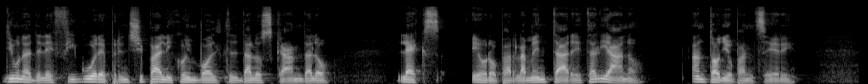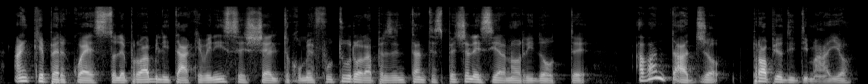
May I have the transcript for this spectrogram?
di una delle figure principali coinvolte dallo scandalo, l'ex europarlamentare italiano Antonio Panzeri. Anche per questo le probabilità che venisse scelto come futuro rappresentante speciale si erano ridotte, a vantaggio proprio di Di Maio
